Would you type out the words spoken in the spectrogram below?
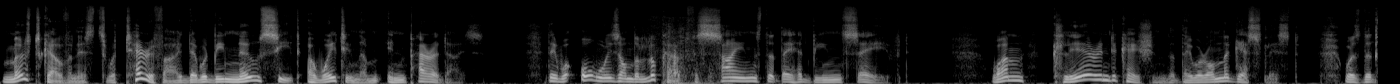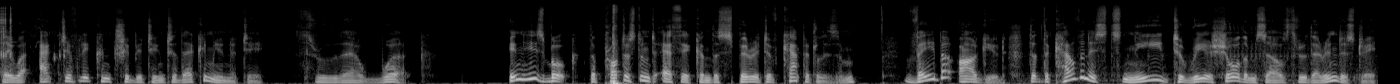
most Calvinists were terrified there would be no seat awaiting them in paradise. They were always on the lookout for signs that they had been saved. One clear indication that they were on the guest list was that they were actively contributing to their community through their work. In his book, The Protestant Ethic and the Spirit of Capitalism, Weber argued that the Calvinists' need to reassure themselves through their industry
